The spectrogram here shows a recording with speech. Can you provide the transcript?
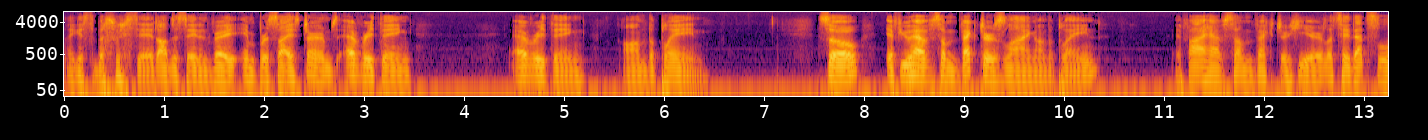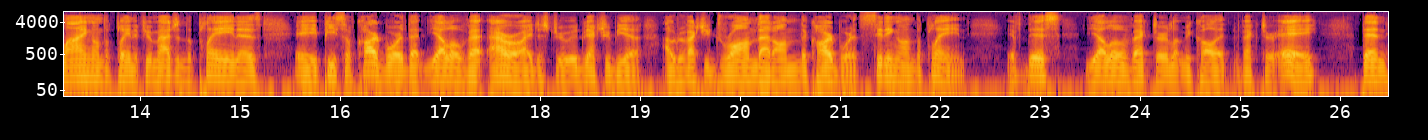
I guess the best way to say it, I'll just say it in very imprecise terms, everything everything on the plane. So if you have some vectors lying on the plane, if I have some vector here, let's say that's lying on the plane. If you imagine the plane as a piece of cardboard, that yellow arrow I just drew, it would actually be a, I would have actually drawn that on the cardboard. It's sitting on the plane. If this yellow vector, let me call it vector A, then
